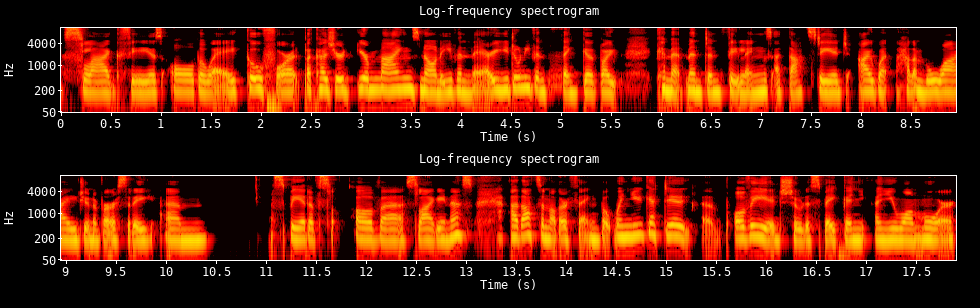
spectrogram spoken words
slag phase all the way. Go for it because your your mind's not even there. You don't even think about commitment and feelings at that stage. I went had a wild university um spade of of uh, slagginess. Uh, that's another thing. But when you get to uh, of age, so to speak, and and you want more,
